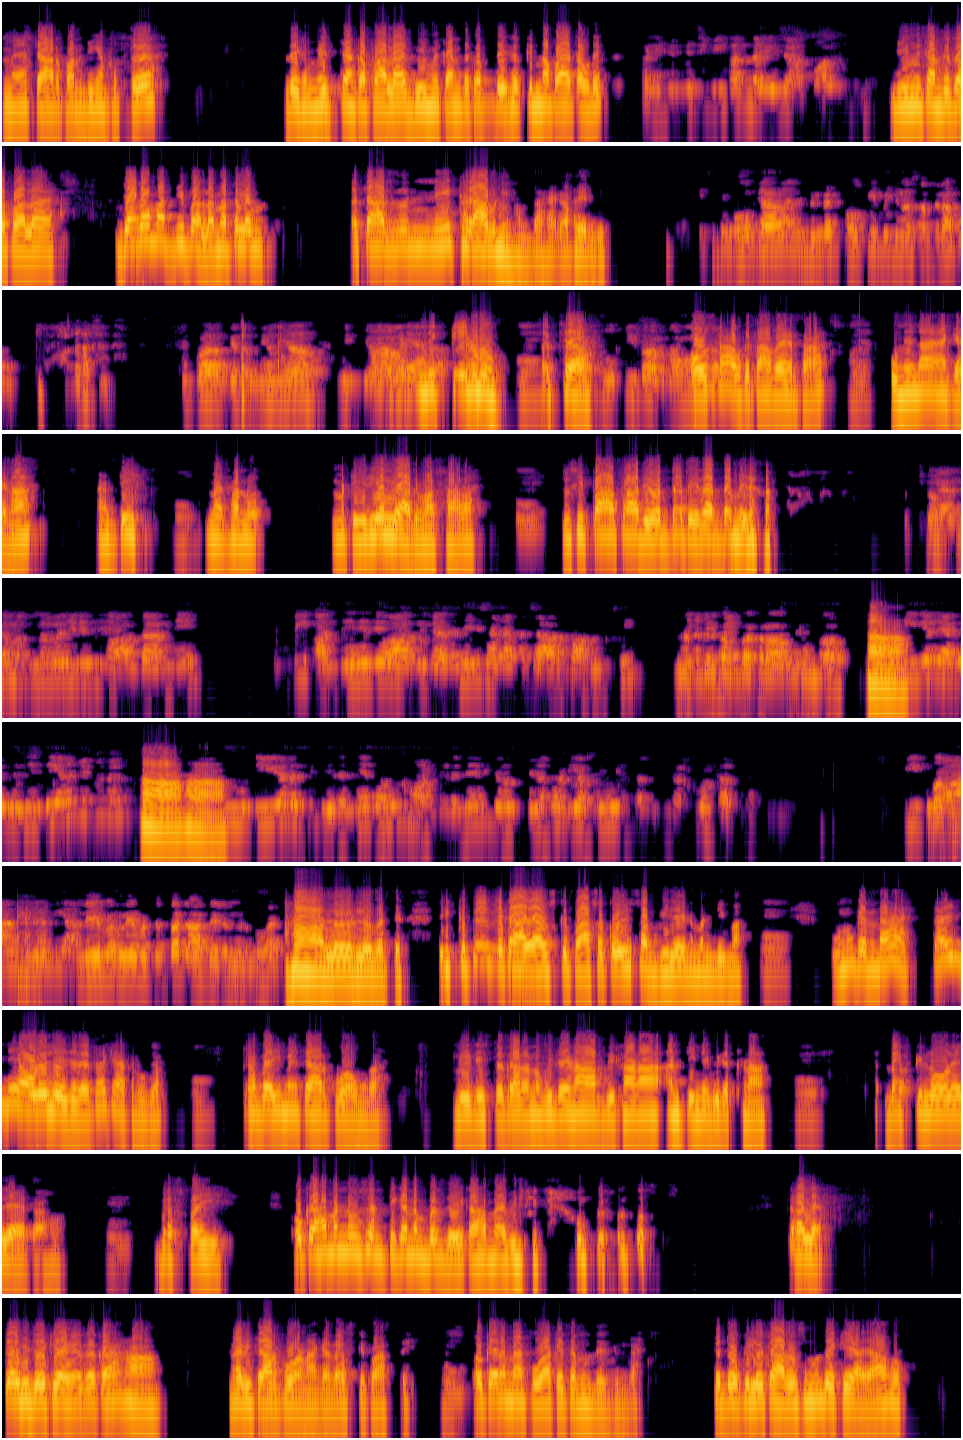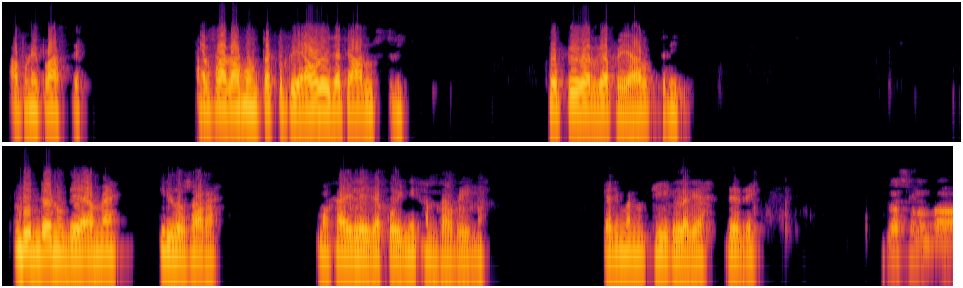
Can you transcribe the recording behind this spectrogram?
ਮੈਂ ਚਾਰ ਪਾਉਂਦੀ ਆ ਪੁੱਤ। ਦੇਖ ਮਿਰਚਾਂ ਕਾ ਪਾਲਾ ਜੀ ਮੈਂ ਕੰਦ ਕੱਪ ਦੇਖ ਕਿੰਨਾ ਪਾਇਆ ਤਾ ਉਹਦੇ। ਜਿਮੀ ਕੰਦ ਦਾ ਵੀ ਚਾਰ ਪਾਲਾ ਜਿਮੀ ਕੰਦ ਦਾ ਪਾਲਾ ਹੈ। ਜ਼ਿਆਦਾ ਮਰਜ਼ੀ ਪਾ ਲੈ ਮਤਲਬ ਅਚਾਰ ਨਹੀਂ ਖਰਾਬ ਨਹੀਂ ਹੁੰਦਾ ਹੈਗਾ ਫਿਰ ਵੀ। ਉਹ ਕਿਆ ਬਿਜ਼ਨਸ ਉਹ ਕੀ ਬਿਜ਼ਨਸ ਆ ਤੇਰਾ? ਉੱਪਰ ਕੇ ਦੰਦੀਆਂ ਹੁੰਦੀਆਂ ਨਿੱਕੇ ਵਾਲੇ। ਨਿੱਕੇ ਨੂੰ। ਅੱਛਾ। ਉਹ ਕੀ ਹਿਸਾਬ ਕਿਤਾਬ ਉਹ ਹਿਸਾਬ ਕਿਤਾਬ ਐ ਤਾਂ ਉਹਨੇ ਨਾ ਐ ਕਹਿਣਾ ਆਂਟੀ ਮੈਂ ਤੁਹਾਨੂੰ ਮਟੀਰੀਅਲ ਲਿਆ ਦੇਵਾਂ ਸਾਰਾ। ਤੁਸੀਂ ਪਾ ਪਾ ਦਿਓ ਅੱਧਾ ਤੇਰਾ ਅੱਧਾ ਮੇਰਾ। ਅੱਛਾ। ਇਹਦਾ ਮਤਲਬ ਜਿਹੜੇ ਦੁਕਾਨਦਾਰ ਨੇ ਵੀ ਆਉਂਦੇ ਨੇ ਤੇ ਉਹ ਆ ਕੇ ਕਹਿੰਦੇ ਨੇ ਵੀ ਸਾਡਾ ਅਚਾਰ ਪਾ ਦਿਓ ਤੁਸੀਂ ਹਨਾ ਤੇਰੇ ਹੱਥ ਦਾ ਖਰਾਬ ਨਹੀਂ ਹੁੰਦਾ ਹਾਂ ਮਟੀਰੀਅਲ ਲਿਆ ਕੇ ਦੇ ਦਿੰਦੇ ਆ ਨਾ ਜੇ ਕੋਈ ਮੈਨੂੰ ਹਾਂ ਹਾਂ ਮਟੀਰੀਅਲ ਅਸੀਂ ਦੇ ਦਿੰਦੇ ਆ ਤੁਹਾਨੂੰ ਸਮਾਨ ਦੇ ਦਿੰਦੇ ਆ ਵੀ ਜਦੋਂ ਜਿਹੜਾ ਤੁਹਾਡੀ ਆਪਣੀ ਹੋਈ ਜਾਂਦਾ ਤੁਸੀਂ ਰੱਖੋ ਅਚਾਰ ਵੀ ਦੁਕਾਨ ਦਾ ਵੀ ਆ लेबर लेबर कितना चार्ज दे देंगे तुम है हाँ लेबर लेबर के ਇੱਕ ਭੇਵੇ का आया उसके पास कोई सब्जी लेने मंडी में ਉਹਨੂੰ ਕਹਿੰਦਾ ਤਾਂ ਇੰਨੇ ਔਲੇ ਲੈ ਜਾ ਤਾਂ ਕਿਆ ਕਰੂਗਾ ਕਹਾ ਭਾਈ ਮੈਂ ਚਾਰ ਪਵਾਉਂਗਾ ਵੀ ਰਿਸ਼ਤੇਦਾਰਾਂ ਨੂੰ ਵੀ ਦੇਣਾ ਆਪ ਵੀ ਖਾਣਾ ਆਂਟੀ ਨੇ ਵੀ ਰੱਖਣਾ 10 ਕਿਲੋ ਔਲੇ ਲੈ ਤਾ ਉਹ बस भाई वो कहा मैंने उस आंटी का नंबर दे कहा मैं भी देके आऊंगा उनको। कल है तो भी दे के आवेगा कहा हाँ मैं भी चार पुआना कहता उसके पास से वो कह रहा मैं पुआ के तेन दे दूंगा ਤੇ 2 ਕਿਲੋ ਚਾਰ ਉਸਨੂੰ ਦੇ ਕੇ ਆਇਆ ਉਹ ਆਪਣੇ ਪਾਸ ਤੇ ਔਰ ਸਾਡਾ ਹੁਣ ਤੱਕ ਪਿਆ ਹੋਵੇਗਾ ਚਾਰ ਉਸਤਰੀ ਟੋਪੇ ਵਰਗਾ ਪਿਆ ਉਤਰੀ। ਬਿੰਦੇ ਨੂੰ ਦਿਆ ਮੈਂ ਕਿਲੋ ਸਾਰਾ। ਮੈਂ ਲੈ ਜਾ ਕੋਈ ਨਹੀਂ ਖਾਂਦਾ ਉਹ ਇਹਨੂੰ ਕਹਿੰਦੀ ਮੈਨੂੰ ਠੀਕ ਲੱਗਿਆ ਦੇ ਦੇ। ਲਸਣ ਦਾ।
